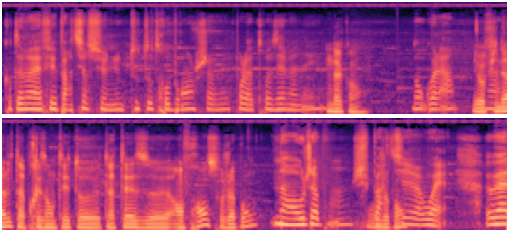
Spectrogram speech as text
quand elle m'avait fait partir sur une toute autre branche euh, pour la troisième année. D'accord. Donc voilà. Et au final, tu as présenté ta, ta thèse euh, en France, au Japon? Non, au Japon. Je suis Au partie. ouais. Bah,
